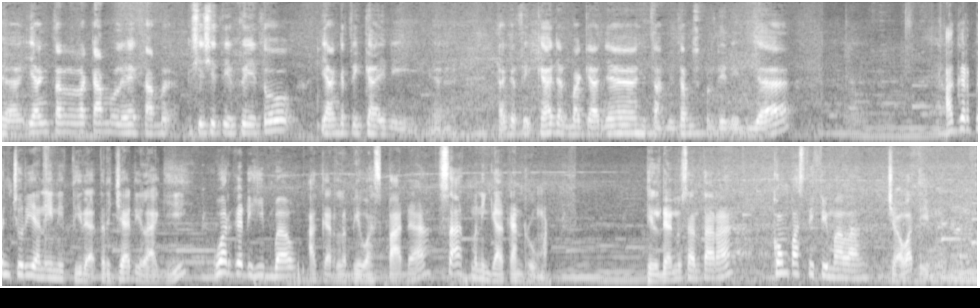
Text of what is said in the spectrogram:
Ya, yang terekam oleh CCTV itu yang ketiga ini. Ya. Yang ketiga dan pakaiannya hitam-hitam seperti ninja. Agar pencurian ini tidak terjadi lagi, warga dihimbau agar lebih waspada saat meninggalkan rumah. Hilda Nusantara, Kompas TV Malang, Jawa Timur.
